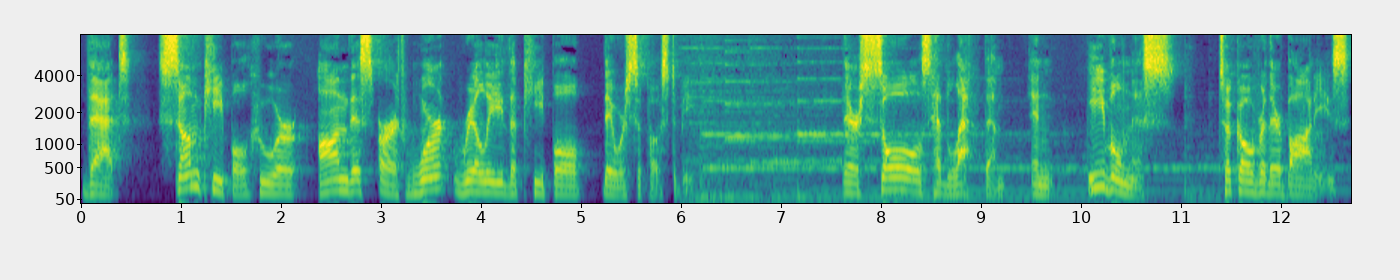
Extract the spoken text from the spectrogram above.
that some people who were on this earth weren't really the people they were supposed to be. Their souls had left them, and evilness took over their bodies.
